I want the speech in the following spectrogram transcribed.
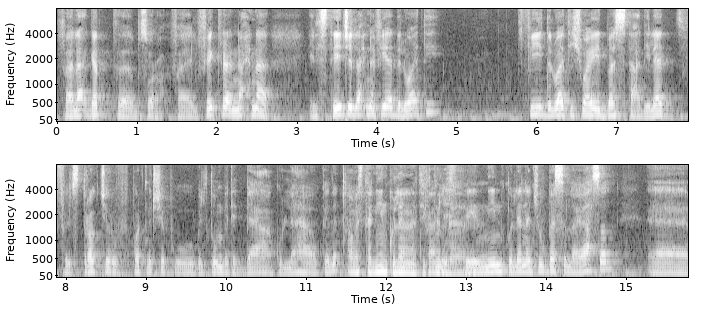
فلا جت بسرعة. فالفكرة إن إحنا الستيج اللي إحنا فيها دلوقتي في دلوقتي شوية بس تعديلات في الستراكشر وفي البارتنرشيب وبالتون بتتباع كلها وكده. أو مستنيين كلنا نتيجة فمستنيين كلنا نشوف بس اللي هيحصل. آه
